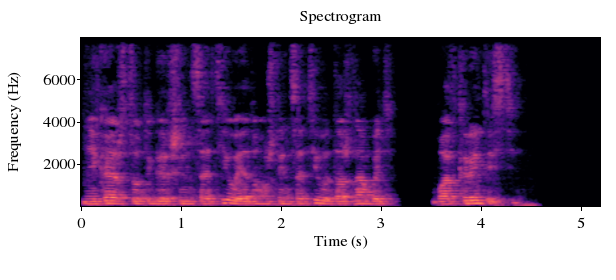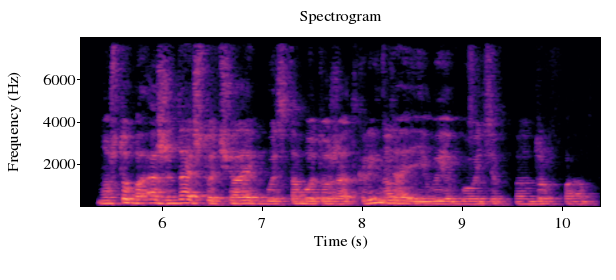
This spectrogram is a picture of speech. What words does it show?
мне кажется, вот ты говоришь инициатива, я думаю, что инициатива должна быть в открытости. Но чтобы ожидать, что человек будет с тобой тоже открыт, Ну да, и вы будете друг по-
